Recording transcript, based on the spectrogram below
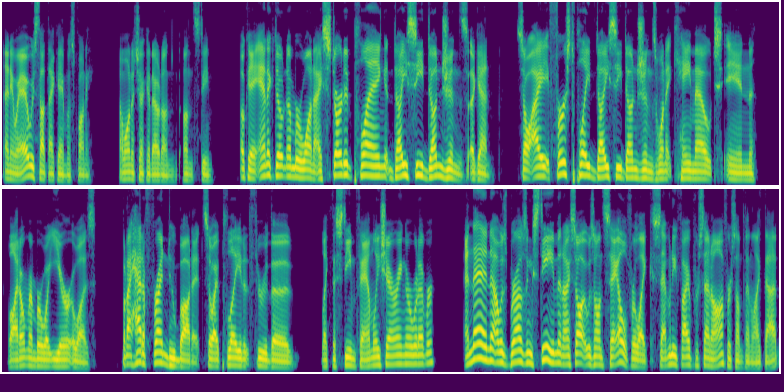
anyway, I always thought that game was funny. I want to check it out on, on Steam. Okay, anecdote number one I started playing Dicey Dungeons again. So I first played Dicey Dungeons when it came out in, well, I don't remember what year it was, but I had a friend who bought it, so I played it through the like the Steam family sharing or whatever. And then I was browsing Steam and I saw it was on sale for like 75% off or something like that.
